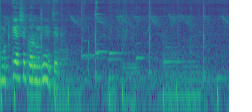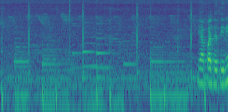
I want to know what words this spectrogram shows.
मुटके असे करून घ्यायचे. या पद्धतीने.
